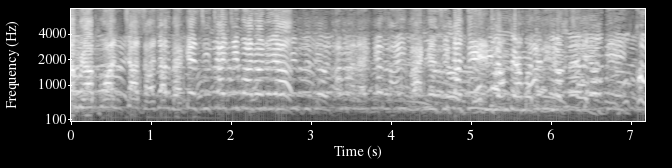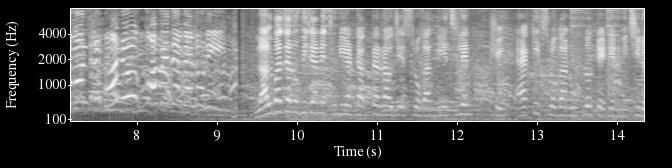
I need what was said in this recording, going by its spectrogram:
আমরা পঞ্চাশ হাজার ভ্যাকেন্সি চাইছি মাননীয়। আমাদেরকে এই ভ্যাকেন্সিটা দিন। বিলম্বে আমাদের মুখ্যমন্ত্রী বলুন কবে লালবাজার অভিযানে জুনিয়র ডাক্তাররাও যে স্লোগান দিয়েছিলেন, সেই একই স্লোগান উঠল টেটের মিছিল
